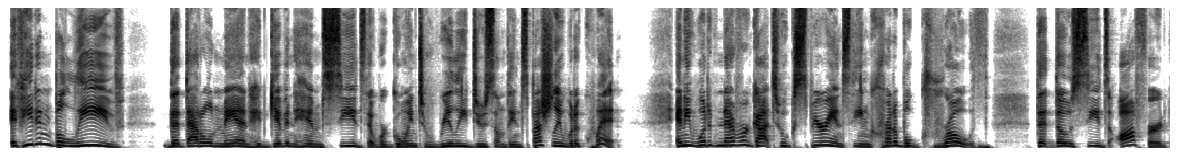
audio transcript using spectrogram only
If he didn't believe that that old man had given him seeds that were going to really do something special, he would have quit. And he would have never got to experience the incredible growth that those seeds offered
